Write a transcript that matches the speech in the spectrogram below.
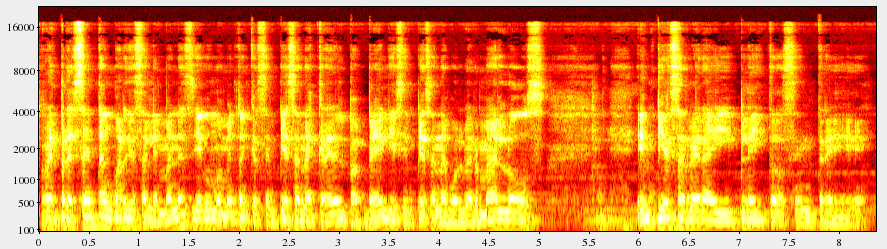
representan guardias alemanes llega un momento en que se empiezan a creer el papel y se empiezan a volver malos. Empieza a haber ahí pleitos entre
